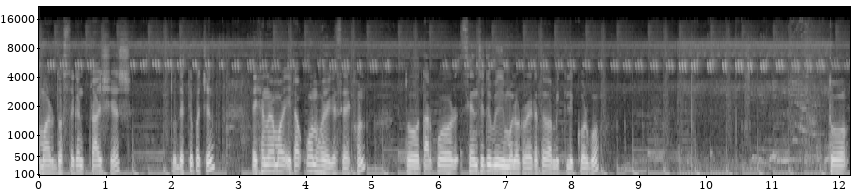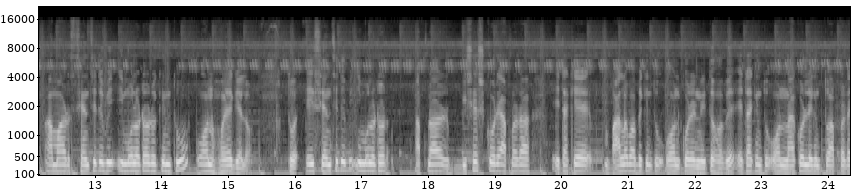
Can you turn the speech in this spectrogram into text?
আমার দশ সেকেন্ড প্রায় শেষ। তো দেখতে পাচ্ছেন, এখানে আমার এটা অন হয়ে গেছে এখন। তো তারপর সেন্সিটিভ ইমোলেটর এটাতেও আমি ক্লিক করব। তো আমার সেন্সিটিভ ইমোলেটরও কিন্তু অন হয়ে গেল। তো এই সেন্সিটিভ ইমোলেটর আপনার, বিশেষ করে আপনারা এটাকে ভালোভাবে কিন্তু অন করে নিতে হবে। এটা কিন্তু অন না করলে কিন্তু আপনারা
